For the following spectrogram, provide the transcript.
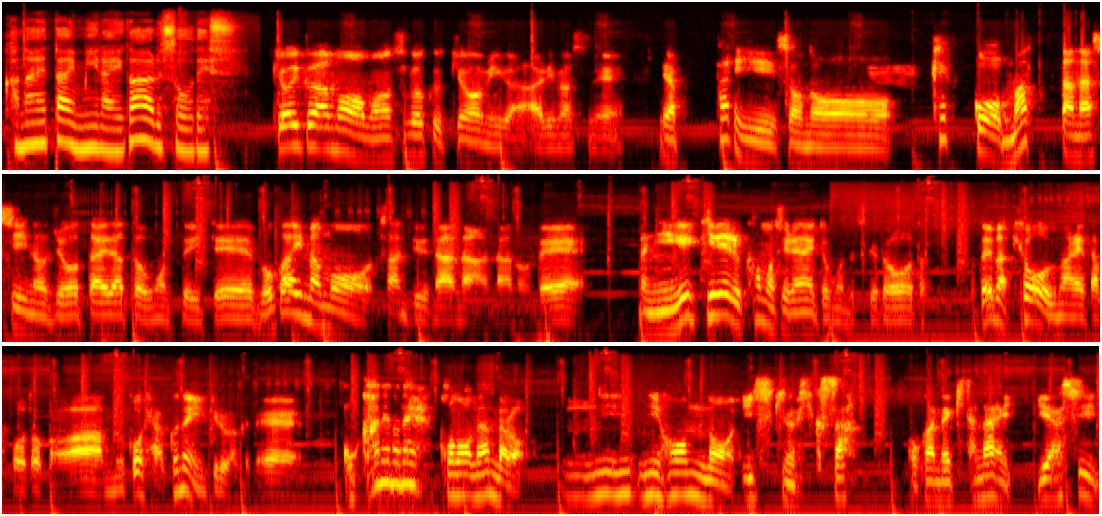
叶えたい未来があるそうです。教育はもうものすごく興味がありますね。やっぱり、その、結構待ったなしの状態だと思っていて、僕は今もう37なので、逃げ切れるかもしれないと思うんですけど、例えば今日生まれた子とかは向こう100年生きるわけで、お金のね、このなんだろう、日本の意識の低さ、お金汚い、癒しい、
